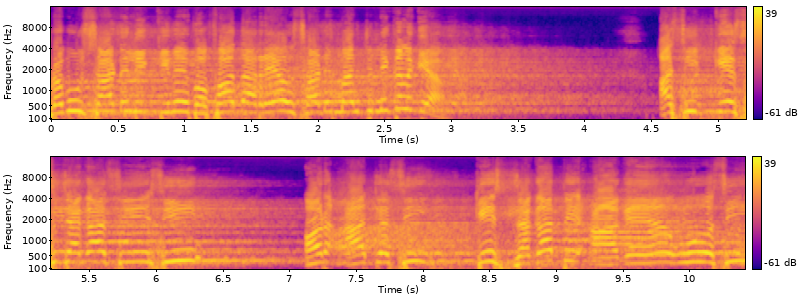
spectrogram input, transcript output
ਪ੍ਰਭੂ ਸਾਡੇ ਲਈ ਕਿਵੇਂ ਵਫਾਦਾਰ ਰਿਹਾ ਉਹ ਸਾਡੇ ਮਨ 'ਚ ਨਿਕਲ ਗਿਆ ਅਸੀਂ ਕਿਸ ਜਗ੍ਹਾ ਸੇ ਸੀ ਔਰ ਅੱਜ ਅਸੀਂ ਕਿਸ ਜਗ੍ਹਾ ਤੇ ਆ ਗਏ ਹਾਂ ਉਹ ਅਸੀਂ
